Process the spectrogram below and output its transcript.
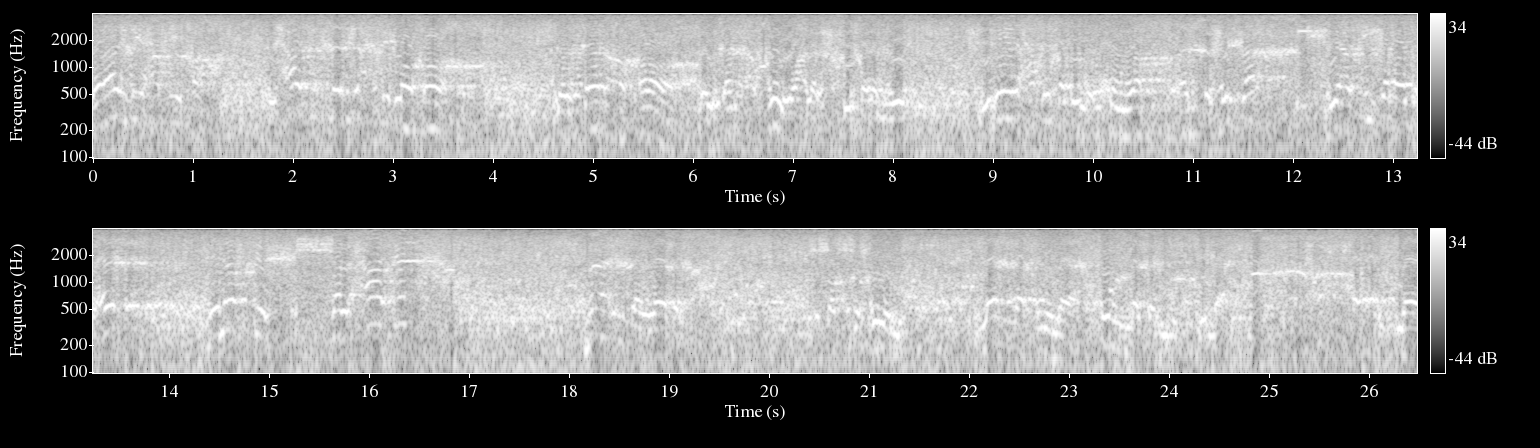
وهذه حقيقة. الحاسب الذي يحسب أخاه لو كان أخاه لو كان أخوه على الحقيقة لم يكن. إيه حقيقة الأخوة. أن تحب لأخيك ما تحب بنفسك. فالحاسب ما عند الله. تصدقون لن نكون أمة مسلمة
